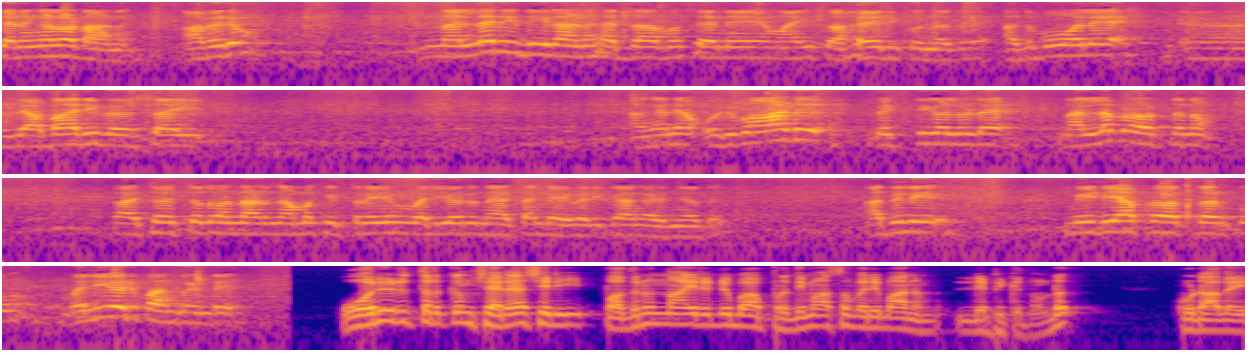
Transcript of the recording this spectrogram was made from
ജനങ്ങളോടാണ്. അവരും നല്ല രീതിയിലാണ് ഹരിതകർമ്മസേനയുമായി സഹകരിക്കുന്നത്. അതുപോലെ വ്യാപാരി വ്യവസായി അങ്ങനെ ഒരുപാട് വ്യക്തികളുടെ നല്ല പ്രവർത്തനം കാഴ്ചവെച്ചതുകൊണ്ടാണ് നമുക്ക് ഇത്രയും വലിയൊരു നേട്ടം കൈവരിക്കാൻ കഴിഞ്ഞത്. അതിൽ മീഡിയ പ്രവർത്തകർക്കും വലിയൊരു പങ്കുണ്ട്. ഓരോരുത്തർക്കും ശരാശരി പതിനൊന്നായിരം രൂപ പ്രതിമാസ വരുമാനം ലഭിക്കുന്നുണ്ട്. കൂടാതെ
